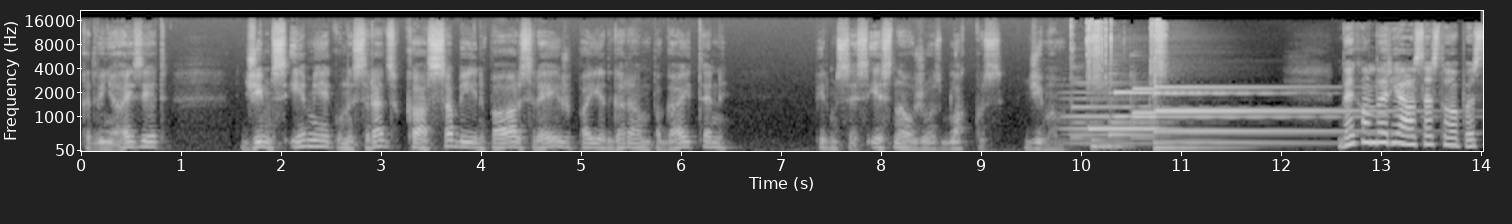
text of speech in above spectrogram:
Kad viņa aiziet, Džims iemieg, un es redzu, kā Sabīna pāris reižu paiet garām pa gaiteni, pirms es iesnaužos blakus Džimam. Bekomberjā sastopas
